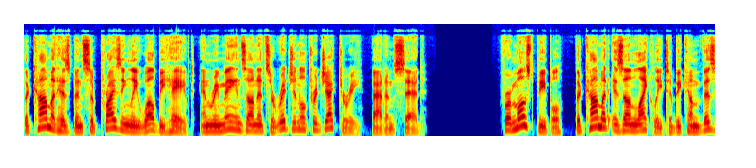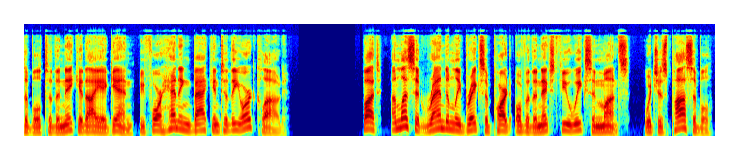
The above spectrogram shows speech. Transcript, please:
the comet has been surprisingly well behaved and remains on its original trajectory, Battams said. For most people, the comet is unlikely to become visible to the naked eye again before heading back into the Oort cloud. But, unless it randomly breaks apart over the next few weeks and months, which is possible,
